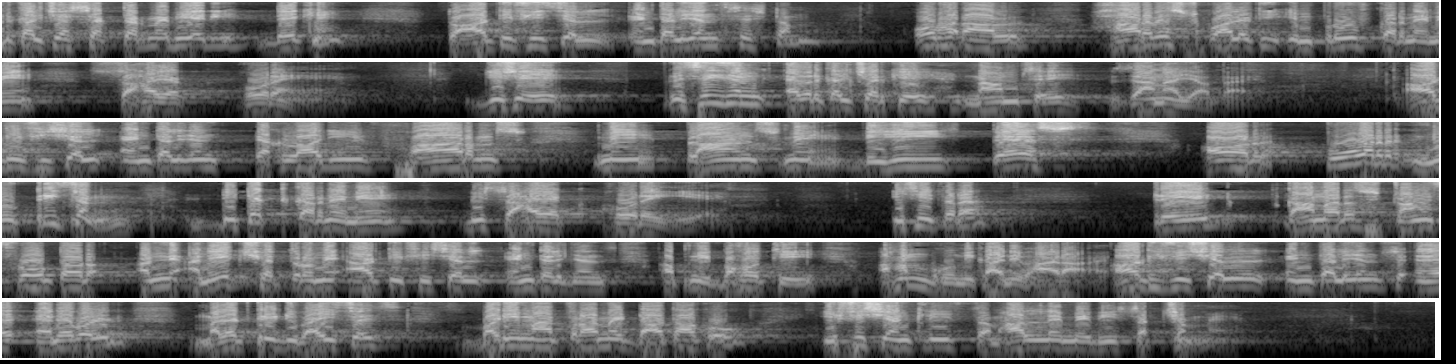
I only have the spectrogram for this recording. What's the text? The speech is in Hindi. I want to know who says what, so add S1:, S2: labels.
S1: एग्रीकल्चर सेक्टर में भी यदि देखें तो artificial intelligence system overall harvest quality improve करने में सहायक हो रहे हैं, जिसे प्रिसीजन एग्रीकल्चर के नाम से जाना जाता है। आर्टिफिशियल इंटेलिजेंस टेक्नोलॉजी फार्म्स में प्लांट्स में डिज़ीज़ पेस्ट और पुअर न्यूट्रिशन डिटेक्ट करने में भी सहायक हो रही है। इसी तरह ट्रेड कॉमर्स ट्रांसपोर्ट और अन्य अनेक क्षेत्रों में आर्टिफिशियल इंटेलिजेंस अपनी बहुत ही अहम भूमिका निभा रहा है। Artificial intelligence enabled military devices बड़ी मात्रा में डाटा को इफिशियंटली संभालने में भी सक्षम है।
